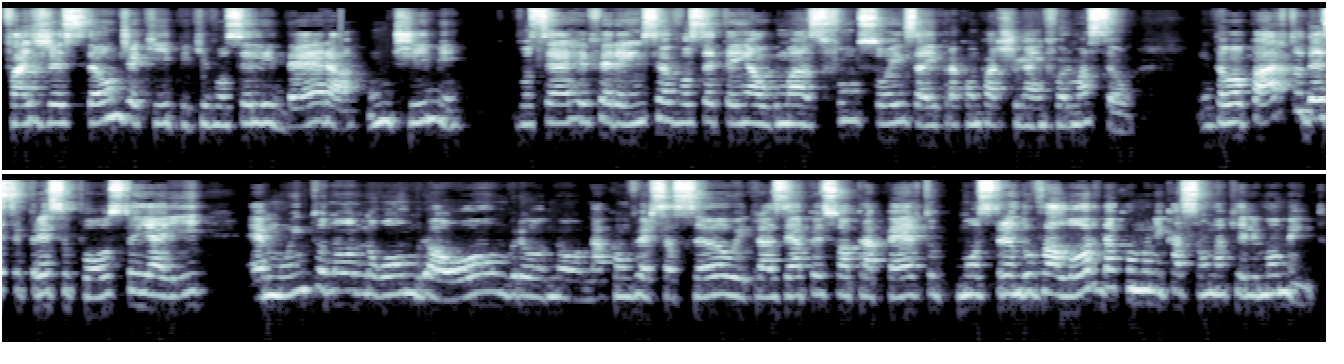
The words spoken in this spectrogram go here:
faz gestão de equipe, que você lidera um time, você é referência, você tem algumas funções aí para compartilhar informação. Então, eu parto desse pressuposto e aí é muito no, no ombro a ombro, no, na conversação e trazer a pessoa para perto, mostrando o valor da comunicação naquele momento.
